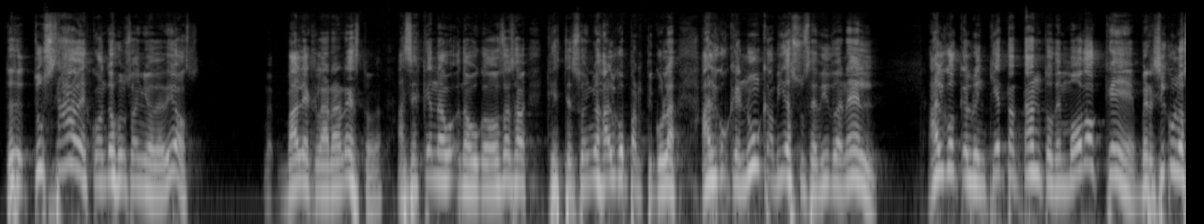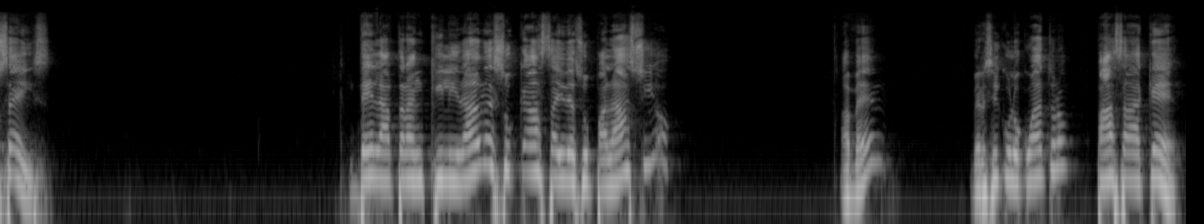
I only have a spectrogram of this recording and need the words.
Entonces tú sabes cuando es un sueño de Dios. Vale aclarar esto. Así es que Nabucodonosor sabe que este sueño es algo particular, algo que nunca había sucedido en él, algo que lo inquieta tanto, de modo que, versículo 6, de la tranquilidad de su casa y de su palacio. Amén. Versículo 4. ¿Pasa a qué?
